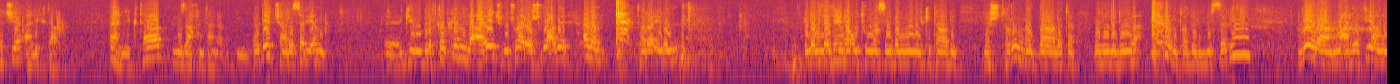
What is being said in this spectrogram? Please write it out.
كتشي أهل كتاب. أهل كتاب مزاحم تانا أبيت شهر سري أم جيرو قرفتت كان لآية شلو وشروع به ألم ترى إلى ال... إلى الذين أوتوا نصيبا من الكتاب يشترون الضالة ويريدون أن تضلوا السبيل. غير معرفيان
